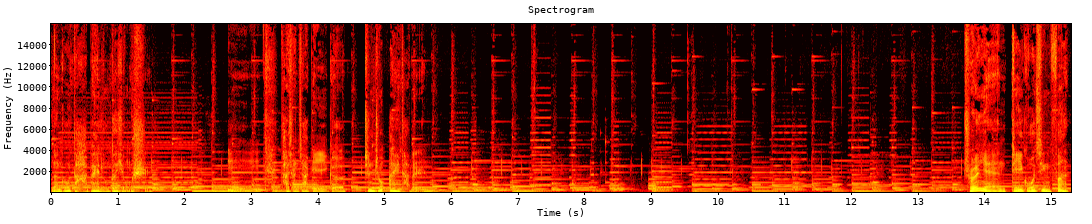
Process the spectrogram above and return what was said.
能够打败龙的勇士，嗯，她想嫁给一个真正爱她的人。转眼敌国进犯，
